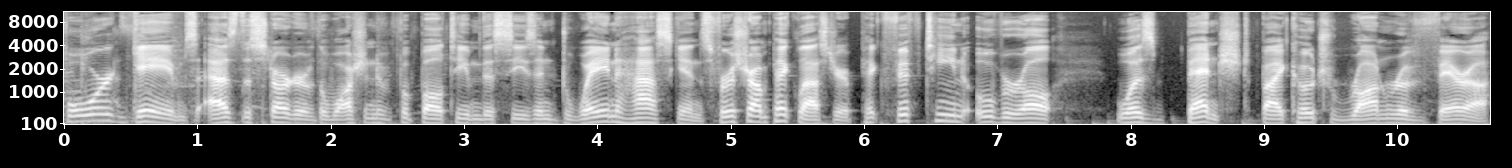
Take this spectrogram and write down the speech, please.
four games as the starter of the Washington football team this season. Dwayne Haskins, first round pick last year, pick 15 overall, was benched by coach Ron Rivera.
